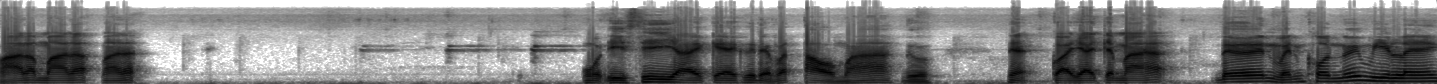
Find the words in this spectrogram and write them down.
มาแล้วมาแล้วมาแล้ว โอ้ดีซี่ยายแกคือแบบว่าเต่ามากดู เนี่ยกว่ายายจะมาฮะ เดินเหมือนคนไม่มีแรง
